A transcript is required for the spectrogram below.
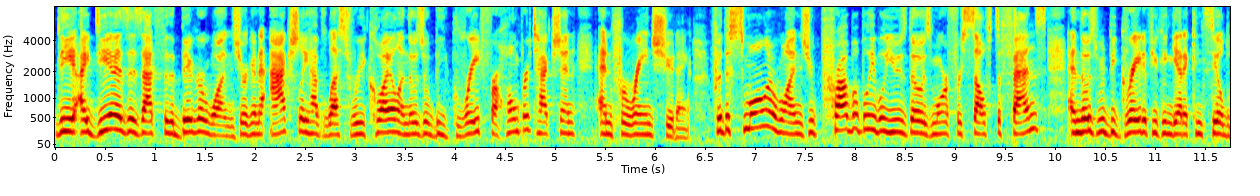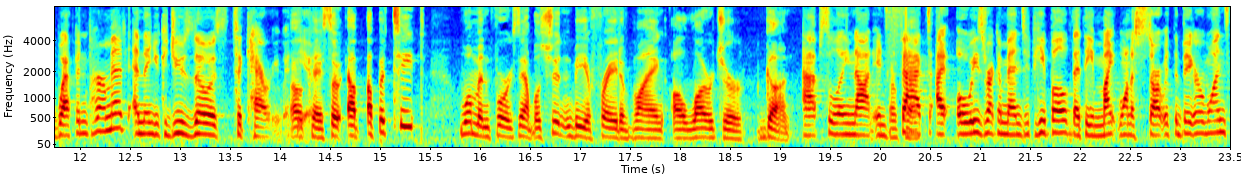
The idea is, is that for the bigger ones, you're going to actually have less recoil, and those will be great for home protection and for range shooting. For the smaller ones, you probably will use those more for self-defense, and those would be great if you can get a concealed weapon permit, and then you could use those to carry with okay, you. Okay, so a, a petite woman, for example, shouldn't be afraid of buying a larger gun. Absolutely not. In okay. fact, I always recommend to people that they might want to start with the bigger ones.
